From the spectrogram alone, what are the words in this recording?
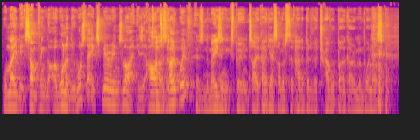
well, maybe it's something that I want to do. What's that experience like? Is it hard Oh, to it's a- cope with? It was an amazing experience. I, I guess I must have had a bit of a travel bug. I remember when I was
